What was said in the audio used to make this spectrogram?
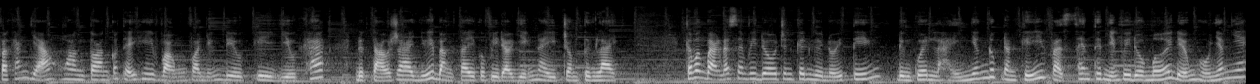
và khán giả hoàn toàn có thể hy vọng vào những điều kỳ diệu khác được tạo ra dưới bàn tay của vị đạo diễn này trong tương lai. Cảm ơn bạn đã xem video trên kênh Người Nổi Tiếng. Đừng quên là hãy nhấn nút đăng ký và xem thêm những video mới để ủng hộ nhóm nhé!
